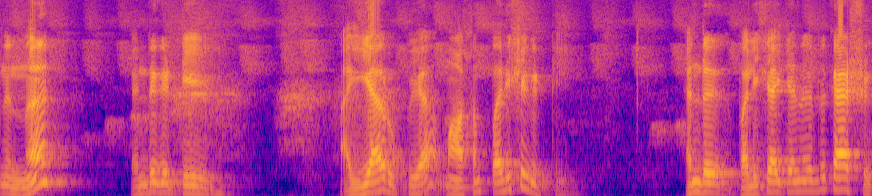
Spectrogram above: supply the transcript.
നിന്ന് എന്ത് കിട്ടി? അയ്യായിരം റുപ്യ മാസം പലിശ കിട്ടി. എന്ത്? പലിശ ആയിട്ട് ക്യാഷ്.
